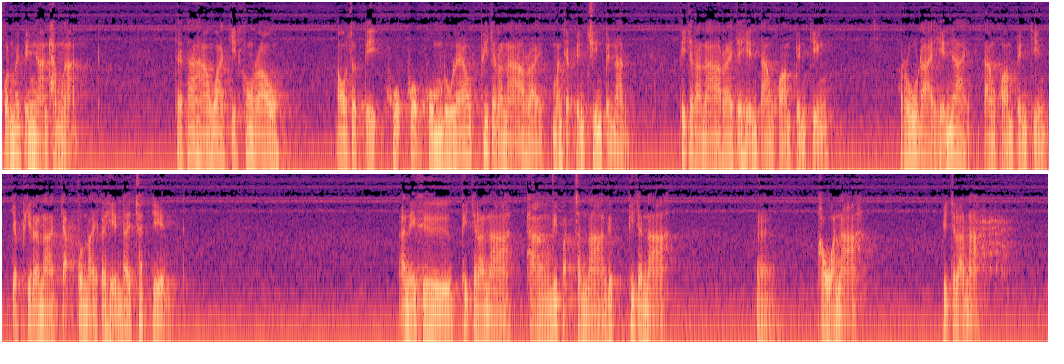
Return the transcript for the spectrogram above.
คนไม่เป็นงานทำงาน แต่ถ้าหากว่าจิตของเราเอาสติควบคุมดูแล้ว พิจารณาอะไร มันจะเป็นชิ้นเป็นอัน พิจารณาอะไรจะเห็นตามความเป็นจริง รู้ได้เห็นได้ตามความเป็นจริง จะพิจารณาจับตัวไหนก็เห็นได้ชัดเจน อันนี้คือพิจารณาทางวิปัสสนาหรือพิจารณาภาวนา พิจารณา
